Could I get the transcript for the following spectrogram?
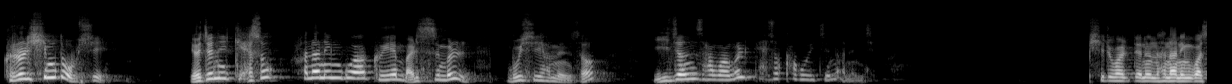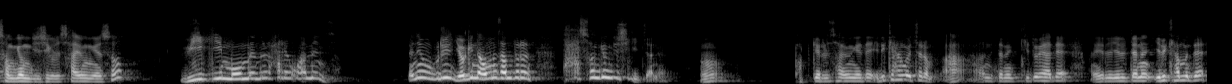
그럴 힘도 없이 여전히 계속 하나님과 그의 말씀을 무시하면서 이전 상황을 계속하고 있지는 않은지. 필요할 때는 하나님과 성경 지식을 사용해서 위기 모면을 하려고 하면서 왜냐면 우리 여기 나오는 사람들은 다 성경 지식이 있잖아요. 어? 법계를 사용해야 돼 이렇게 한 것처럼 아 하나님 때는 기도해야 돼 이럴 때는 이렇게 하면 돼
